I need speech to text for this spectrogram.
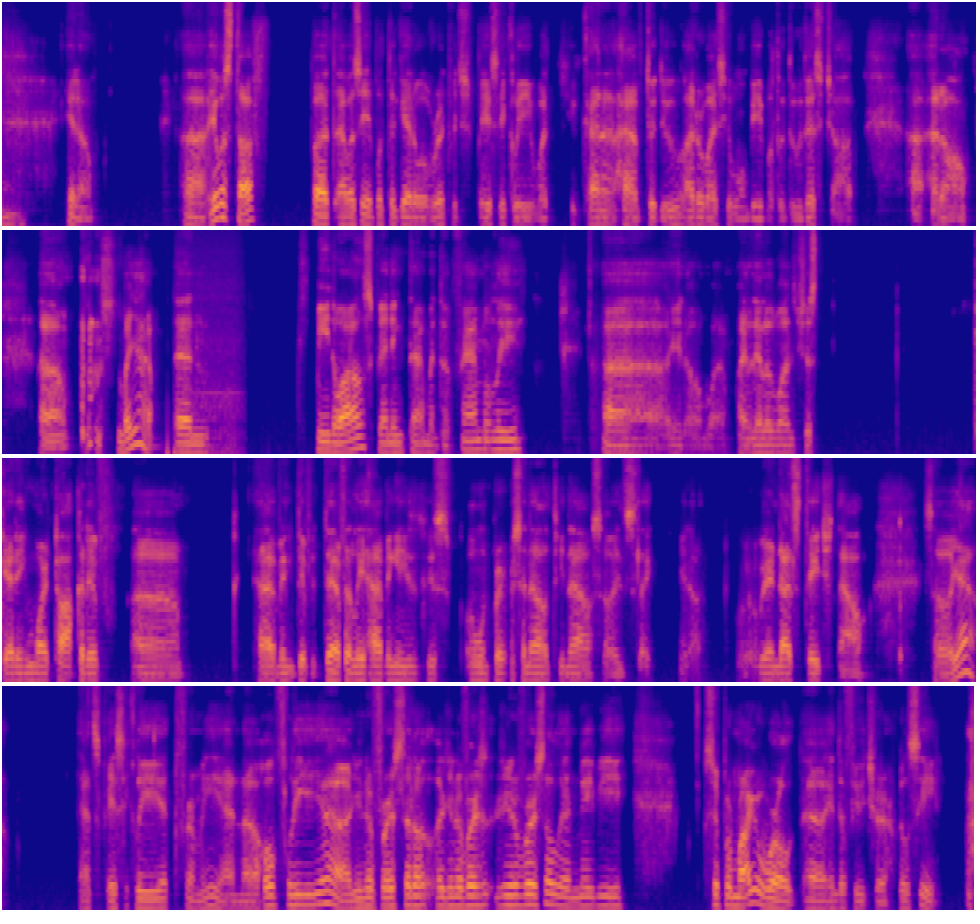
you know, uh, it was tough, but I was able to get over it, which basically what you kind of have to do. Otherwise, you won't be able to do this job uh, at all. Um, but yeah, and meanwhile, spending time with the family, uh, you know, my, my little one's just getting more talkative, uh, having def- definitely having his, his own personality now. So it's like, you know, we're we're in that stage now. So yeah, that's basically it for me. And uh, hopefully, yeah, Universal, uh, Universal, Universal, and maybe Super Mario World uh, in the future. We'll see.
